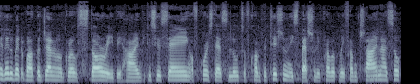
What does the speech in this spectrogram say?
a little bit about the general growth story behind, because you're saying, of course, there's loads of competition, especially probably from China. So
